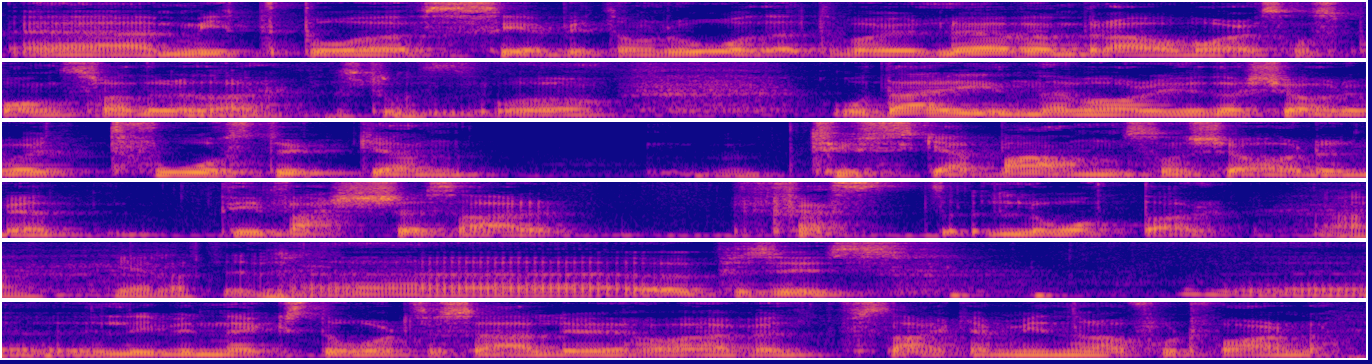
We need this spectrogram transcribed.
eh, mitt på Cebit-området. Det var ju Löwenbrau var det som sponsrade det där. förstås. och, och där inne var det ju, där körde, det var ju två stycken tyska band som körde du vet, diverse så här festlåtar. Ja, hela tiden. Eh, precis. Uh, Living Next Door till Sally har jag väl starka minnen av fortfarande.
